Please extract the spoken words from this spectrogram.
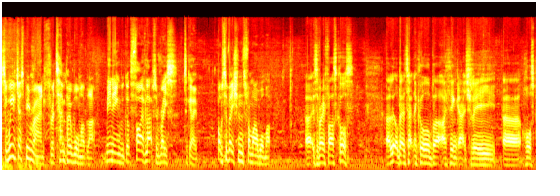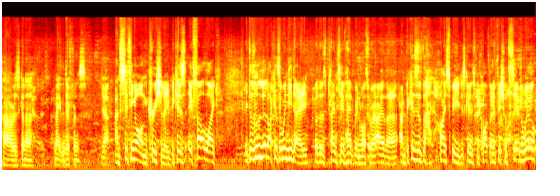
So we've just been round for a tempo warm-up lap, meaning we've got five laps of race to go. Observations from our warm-up. Uh, it's a very fast course. A little bit of technical, but I think actually uh, horsepower is going to make the difference. Yeah, and sitting on, crucially, because it felt like it doesn't look like it's a windy day, but there's plenty of headwind whilst we're out there. And because of the high speed, it's going to be quite beneficial to sit in the wheel.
